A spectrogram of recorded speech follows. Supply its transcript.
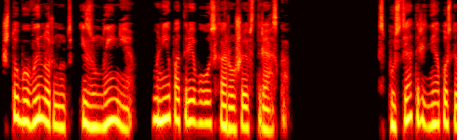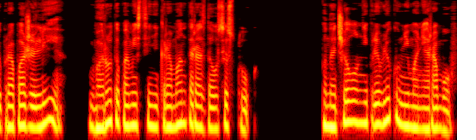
Чтобы вынурнуть из уныния, мне потребовалась хорошая встряска. Спустя три дня после пропажи Лия в ворота поместья некроманта раздался стук. Поначалу он не привлек внимания рабов,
